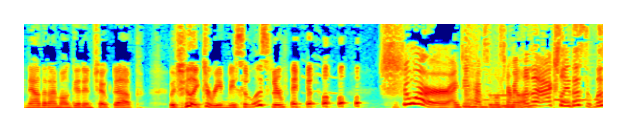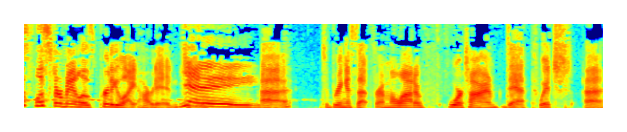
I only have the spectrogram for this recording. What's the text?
Now that I'm all good and choked up, would you like to read me some listener mail? Sure, I do have some listener mail, and actually, this this listener mail is pretty lighthearted. Yay! Uh, to bring us up from a lot of wartime death, which, uh,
